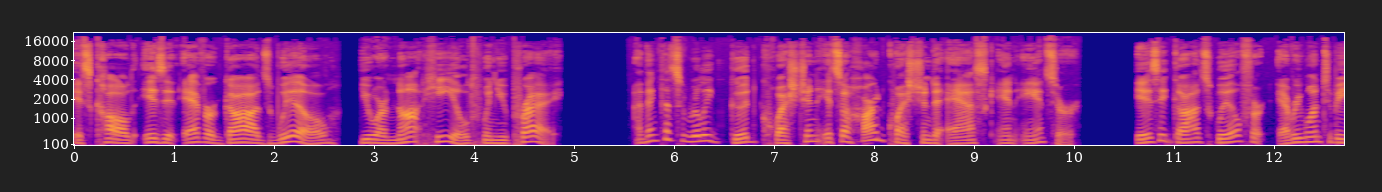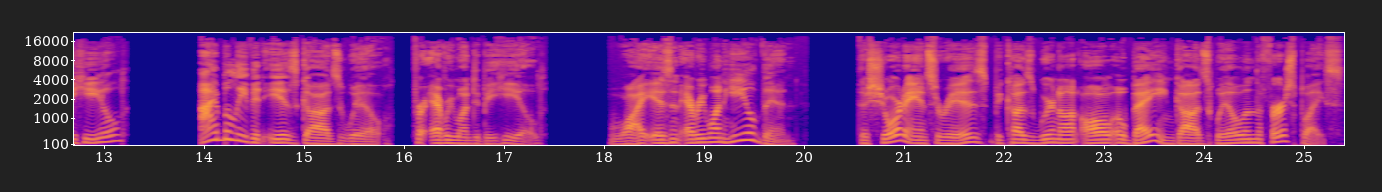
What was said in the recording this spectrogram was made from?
It's called Is It Ever God's Will You Are Not Healed When You Pray? I think that's a really good question. It's a hard question to ask and answer. Is it God's will for everyone to be healed? I believe it is God's will for everyone to be healed. Why isn't everyone healed then? The short answer is because we're not all obeying God's will in the first place.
